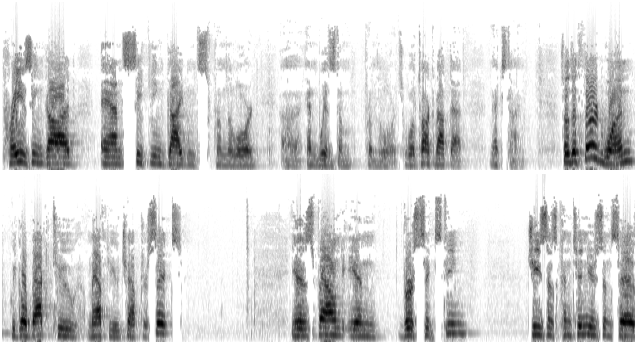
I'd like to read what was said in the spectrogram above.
praising God, and seeking guidance from the Lord uh, and wisdom from the Lord. So we'll talk about that next time. So the third one, we go back to Matthew chapter 6, is found in verse 16. Jesus continues and says,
